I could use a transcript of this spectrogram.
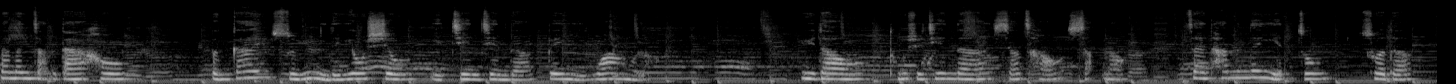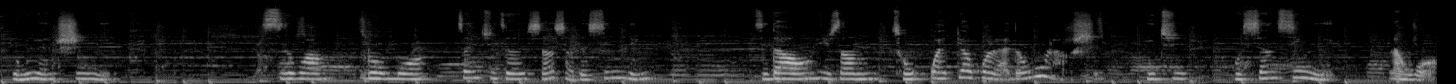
慢慢长大后，本该属于你的优秀，也渐渐的被遗忘了。遇到同学间的小吵小闹，在他们的眼中，错的永远是你。失望、落寞占据着小小的心灵，直到遇上从外调过来的吴老师，一句“我相信你”，让我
